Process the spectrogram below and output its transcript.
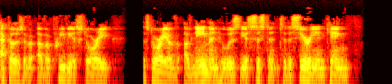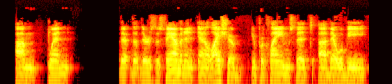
echoes of a, of a previous story, the story of, of Naaman, who was the assistant to the Syrian king. Um, when the, the, there's this famine, and, and Elisha proclaims that uh, there will be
